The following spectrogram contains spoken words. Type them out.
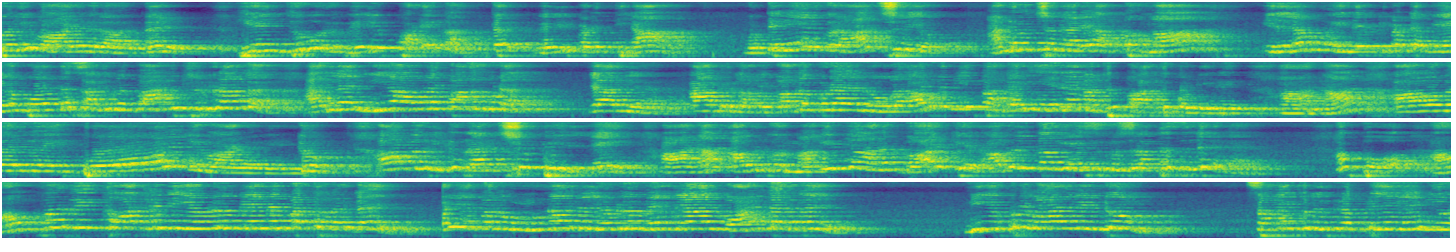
எப்படி வாழ்கிறார்கள் என்று ஒரு வெளிப்பாடை கர்த்தர் வெளிப்படுத்தினார். உடனே எனக்கு ஒரு ஆச்சரியம். ஆண்டவர் சொன்னாரே அப்பம்மா இதெல்லாம் இந்த இப்படிப்பட்ட மேகம் போட்ட சாதிமை பார்த்துட்டு இருக்கிறாங்க. அதுல நீ அவங்கள பார்க்க கூடாது யாருங்க? ஆபிரகாமை பார்க்க அவங்க நீ பார்க்க என்ன மட்டும் பார்த்து ஆனால் அவர்களை போல நீ வாழ வேண்டும். அவர்களுக்கு ரட்சிப்பு இல்லை. ஆனால் அவருக்கு ஒரு மகிமையான வாழ்க்கை 别 别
